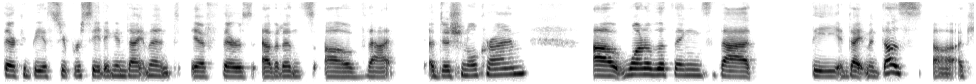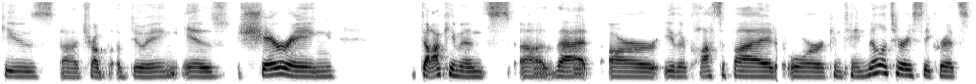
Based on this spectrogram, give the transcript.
there could be a superseding indictment if there's evidence of that additional crime. Uh, one of the things that the indictment does uh, accuse uh, Trump of doing is sharing documents uh, that are either classified or contain military secrets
